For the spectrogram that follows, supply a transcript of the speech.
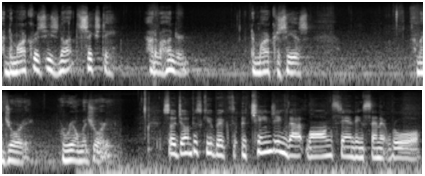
a democracy is not 60 out of 100. Democracy is a majority, a real majority. So, Joan Biskupic, uh, changing that long-standing Senate rule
